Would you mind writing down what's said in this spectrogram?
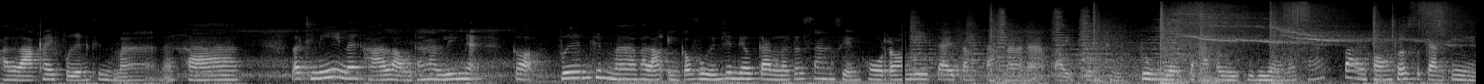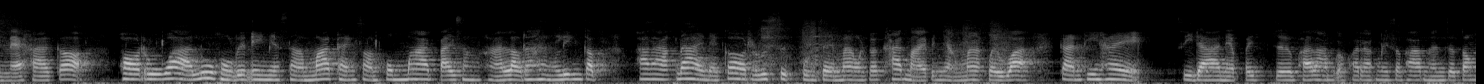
พลักให้ฟื้นขึ้นมานะคะ แล้วทีนี้นะคะเหล่าทหารลิงเนี่ยก็ฟื้นขึ้นมาพลักเองก็ฟื้นเช่นเดียวกัน แล้วก็สร้างเสียงโห่ร้องดีใจต่างๆ นานาไปจนถึงกรุงโลกากันเลยทีเดียวนะคะฝ่ายของทศกัณฐ์เองนะคะ ก็พอรู้ว่าลูกของตนเองเนี่ยสามารถแทงสอนพมมาศไปสังหารเหล่าทหารลิงกับ พารักได้เนี่ยก็รู้สึกภูมิใจมากแล้วก็คาดหมายเป็นอย่างมากเลยว่า การที่ให้สีดาเนี่ยไปเจอพระรามกับพระรักในสภาพนั้นจะต้อง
